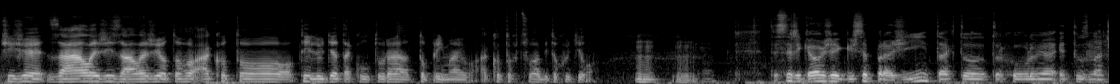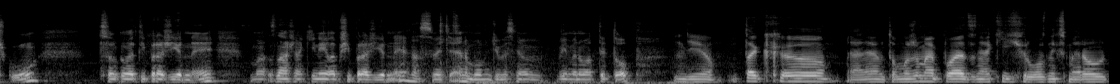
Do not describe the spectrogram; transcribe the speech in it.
Čiže záleží, záleží od toho, ako to tí ľudia, tá kultúra to príjmajú, ako to chcú, aby to chutilo. Mm-hmm. Ty jsi říkal, že když se praží, tak to trochu ovlivňuje i tu značku celkové ty pražírny. Znáš nějaký nejlepší pražírny na světě? Nebo ti bys měl vyjmenovat ty top? Jo, tak uh, ja neviem, to môžeme povedať z nejakých rôznych smerov,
